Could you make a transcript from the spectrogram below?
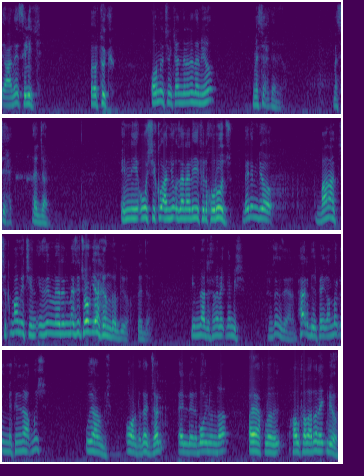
Yani silik. Örtük. Onun için kendine ne deniyor? Mesih deniyor. Mesih Deccal. İnni uşiku en yu'zene li fil huruc. Benim diyor bana çıkmam için izin verilmesi çok yakındır diyor Deccal. Binlerce sene beklemiş. Düşünsenize yani. Her bir peygamber ümmetini ne yapmış? Uyarmış. Orada Deccal elleri boynunda, ayakları halkalarda bekliyor.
